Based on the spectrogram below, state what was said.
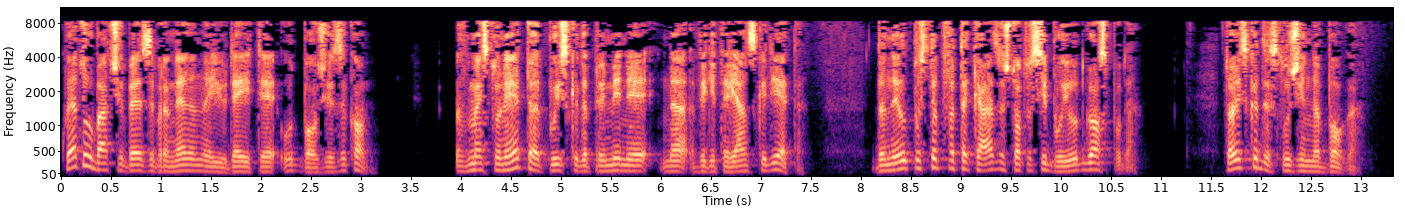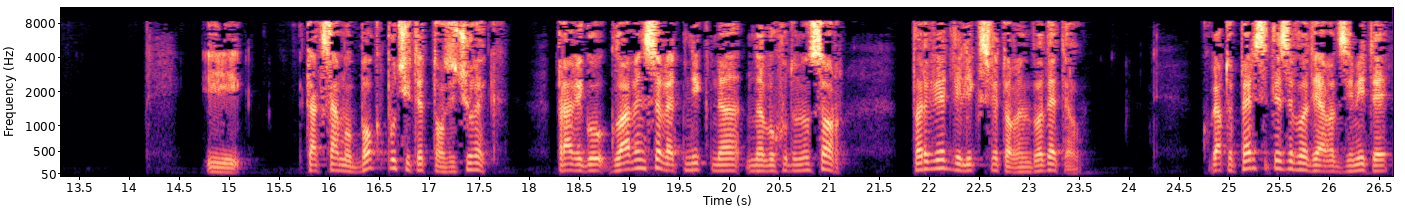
която обаче бе забранена на юдеите от Божия закон. Вместо нея той поиска да премине на вегетарианска диета. Даниил постъпва така, защото се бои от Господа. Той иска да служи на Бога. И как само Бог почита този човек. Прави го главен съветник на Навуходоносор, първият велик световен владетел. Когато персите завладяват земите,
